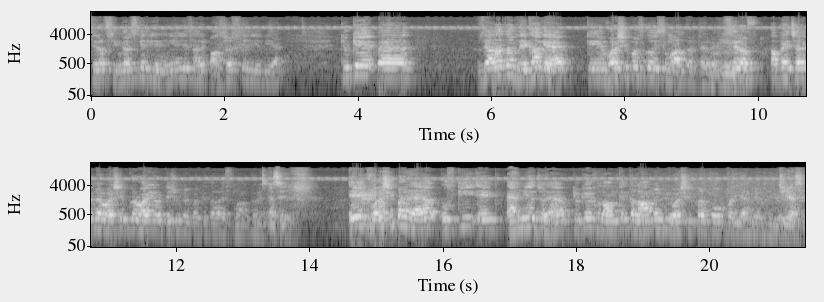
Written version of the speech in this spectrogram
सिर्फ़ सिंगर्स के लिए नहीं है ये सारे पास्टर्स के लिए भी है। क्योंकि ज़्यादातर देखा गया है कि वर्शिपर्स को इस्तेमाल करते हैं लोग। हम्म। सिर्फ़ अपने चर्च में वर्शिप करवाई और टिश्यू पेपर की तरह इस्तेमाल करते हैं। ऐसे एक वर्शिपर है उसकी एक अहमियत जो है क्योंकि खुदा के कलाम में भी वर्शिपर को बड़ी अहमियत दी जी ऐसे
